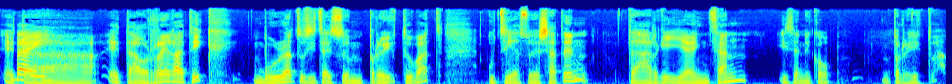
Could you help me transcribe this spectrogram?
eta, bai. eta horregatik buratu zitzaizuen proiektu bat, utzia zu esaten, eta argila intzan izeneko proiektua.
